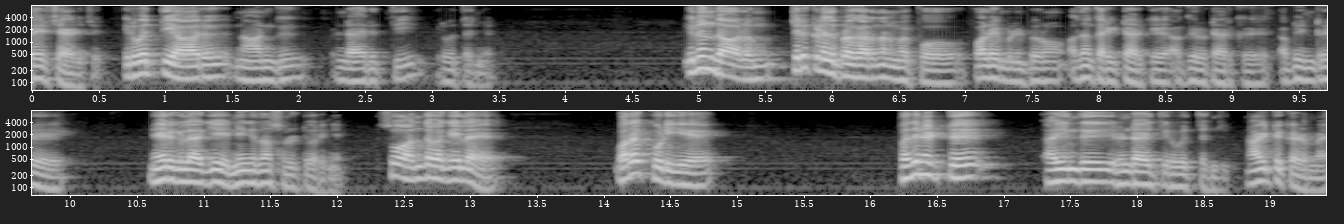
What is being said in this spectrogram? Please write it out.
பயிற்சி ஆகிடுச்சு இருபத்தி ஆறு நான்கு ரெண்டாயிரத்தி இருபத்தஞ்சு. இருந்தாலும் திருக்கணித பிரகாரம் தான் நம்ம இப்போது ஃபாலோ பண்ணிட்டு வரோம். அதுவும் கரெக்டாக இருக்குது அக்யூரேட்டாக இருக்குது அப்படின்று நேர்களாகி நீங்கள் தான் சொல்லிட்டு வரீங்க. ஸோ அந்த வகையில் வரக்கூடிய பதினெட்டு ஐந்து இரண்டாயிரத்தி இருபத்தஞ்சி ஞாயிற்றுக்கிழமை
